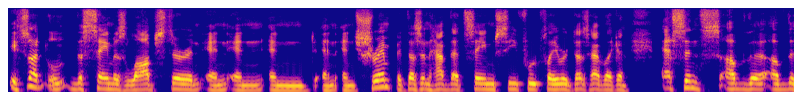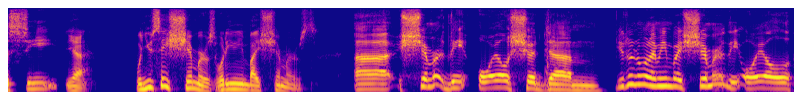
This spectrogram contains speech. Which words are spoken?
it's not the same as lobster and and and and and, and shrimp. It doesn't have that same seafood flavor. It does have like an essence of the of the sea. Yeah. When you say shimmers, what do you mean by shimmers? Uh, shimmer. The oil should. Um, you don't know what I mean by shimmer. The oil,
